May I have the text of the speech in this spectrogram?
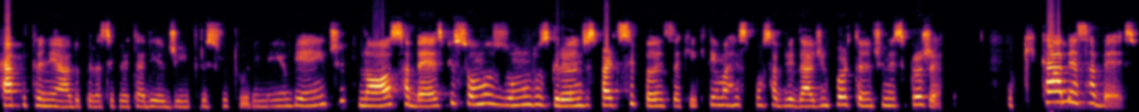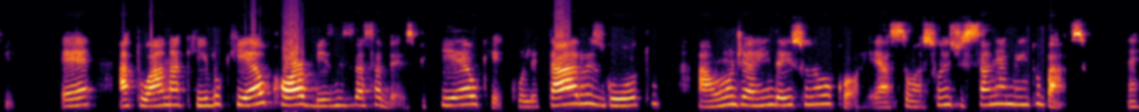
capitaneado pela Secretaria de Infraestrutura e Meio Ambiente. Nós, Sabesp, somos um dos grandes participantes aqui que tem uma responsabilidade importante nesse projeto. O que cabe à Sabesp é atuar naquilo que é o core business da Sabesp, que é o quê? Coletar o esgoto aonde ainda isso não ocorre. É, são ações de saneamento básico. Né?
